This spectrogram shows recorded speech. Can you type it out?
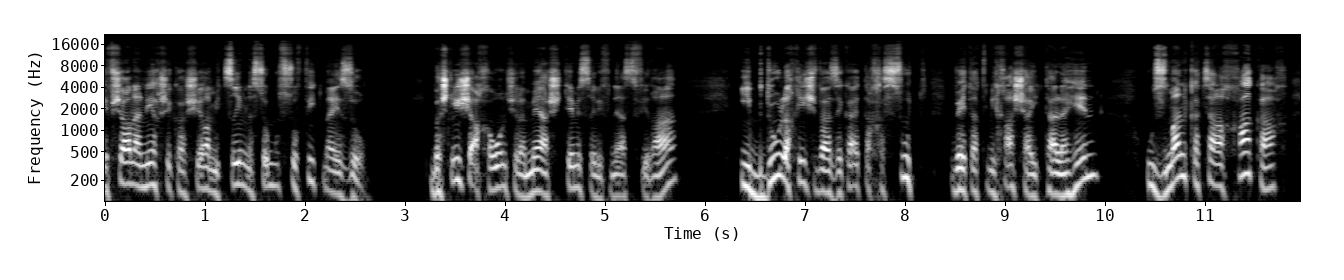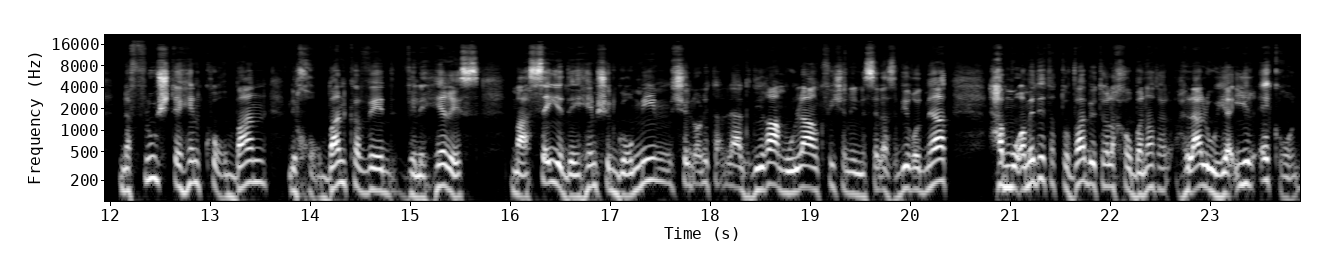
אפשר להניח שכאשר המצרים נסוגו סופית מהאזור, בשליש האחרון של המאה ה-12 לפני הספירה, איבדו לכיש והזקה את החסות ואת התמיכה שהייתה להן, וזמן קצר אחר כך נפלו שתיהן קורבן לחורבן כבד ולהרס, מעשי ידיהם של גורמים שלא ניתן להגדירם, אולם, כפי שאני אנסה להסביר עוד מעט, המועמדת הטובה ביותר לחורבנות הללו היא העיר עקרון,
